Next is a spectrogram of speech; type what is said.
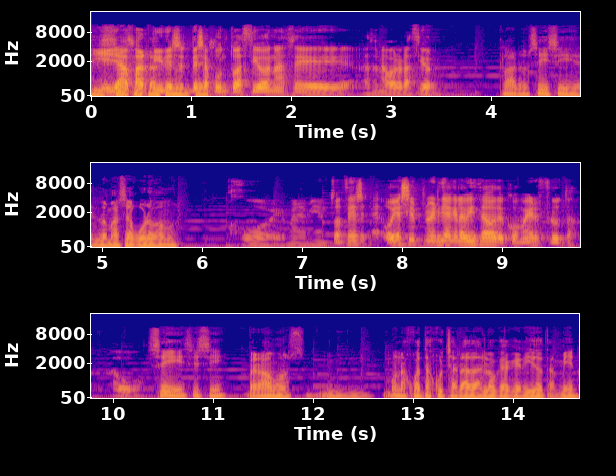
Y ella a sí, partir de, de esa puntuación hace, hace una valoración. Claro, sí, sí, es lo más seguro, vamos. Joder, madre mía. Entonces, hoy ha sido el primer día que le habéis dado de comer fruta a Hugo. Sí, sí, sí. Pero vamos, mm, unas cuantas cucharadas, lo que ha querido también.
